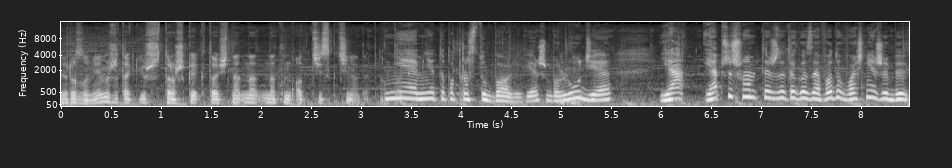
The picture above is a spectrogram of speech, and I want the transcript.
rozumiem, że tak już troszkę ktoś na, na, na ten odcisk ci nadepnął. tak? Nie, mnie to po prostu boli, wiesz, bo ludzie. Ja, ja przyszłam też do tego zawodu właśnie, żeby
